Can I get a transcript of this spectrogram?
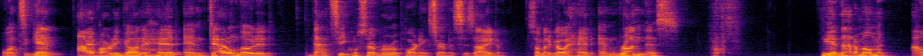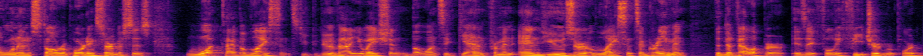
Once again, I've already gone ahead and downloaded that SQL Server reporting services item. So I'm going to go ahead and run this. Give that a moment. I want to install reporting services. What type of license? You could do evaluation, but once again, from an end user license agreement, the developer is a fully featured report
